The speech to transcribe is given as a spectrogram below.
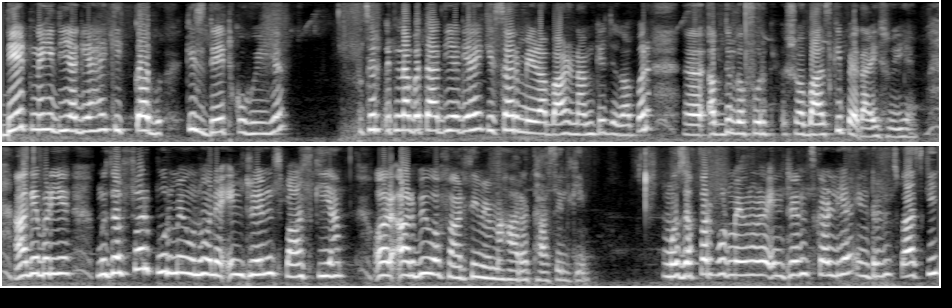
डेट नहीं दिया गया है कि कब, किस डेट को हुई है। सिर्फ़ इतना बता दिया गया है कि सर मेरा बाढ़ नाम के जगह पर अब्दुल गफूर शहबाज की पैदाइश हुई है। आगे बढ़िए, मुजफ्फ़रपुर में उन्होंने इंट्रेंस पास किया और अरबी व फ़ारसी में महारत हासिल की। मुजफ्फ़रपुर में उन्होंने इंट्रेंस कर लिया, इंट्रेंस पास की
